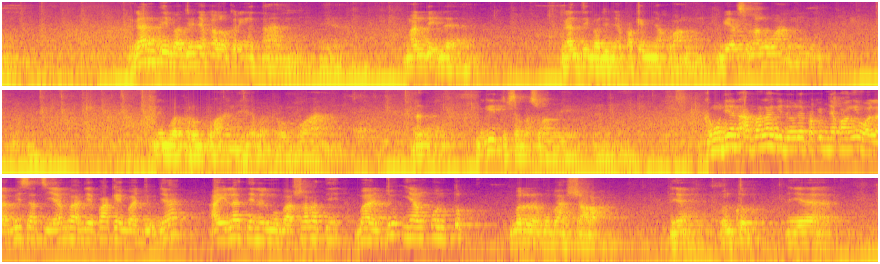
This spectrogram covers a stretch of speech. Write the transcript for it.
Ganti bajunya kalau keringetan ya. mandi deh ganti bajunya pakai minyak wangi. Biar selalu wangi. Ini buat perempuan ya buat perempuan. Dan begitu sama suami. Kemudian apalagi dia pakai minyak wangi? Wala bisa siapa dia pakai bajunya? Ailatinil mubasyarati baju yang untuk bermubasyarah ya untuk ya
